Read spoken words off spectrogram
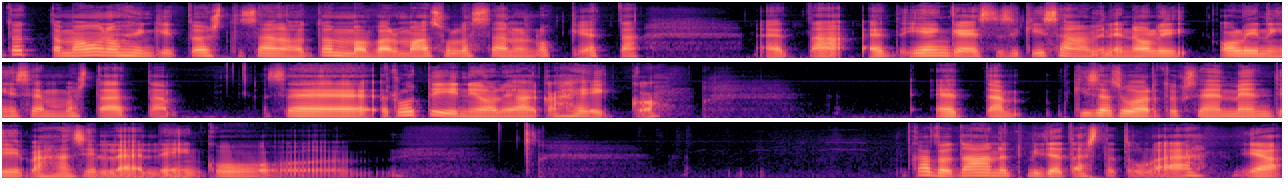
totta, mä unohinkin tuosta sanoa, että mä varmaan sulle sanonutkin, että, että, että Jenkeissä se kisaaminen oli, oli niin semmoista, että se rutiini oli aika heikko, että kisasuoritukseen mentiin vähän silleen niin kuin, katsotaan nyt, mitä tästä tulee. Ja,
